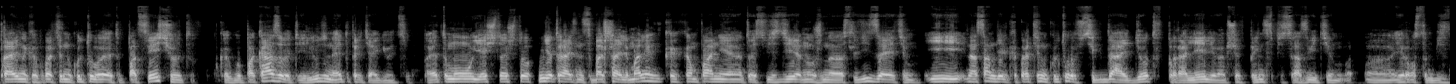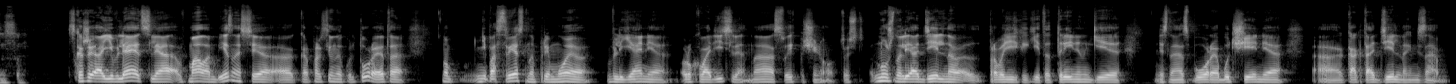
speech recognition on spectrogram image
правильная корпоративная культура это подсвечивает, как бы показывает, и люди на это притягиваются. Поэтому я считаю, что нет разницы, большая или маленькая компания, то есть везде нужно следить за этим. И на самом деле корпоративная культура всегда идет в параллели вообще, в принципе, с развитием э, и ростом бизнеса. Скажи, а является ли в малом бизнесе э, корпоративная культура это ну, непосредственно прямое влияние руководителя на своих подчиненных? То есть нужно ли отдельно проводить какие-то тренинги, не знаю, сборы, обучение, э, как-то отдельно, не знаю,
